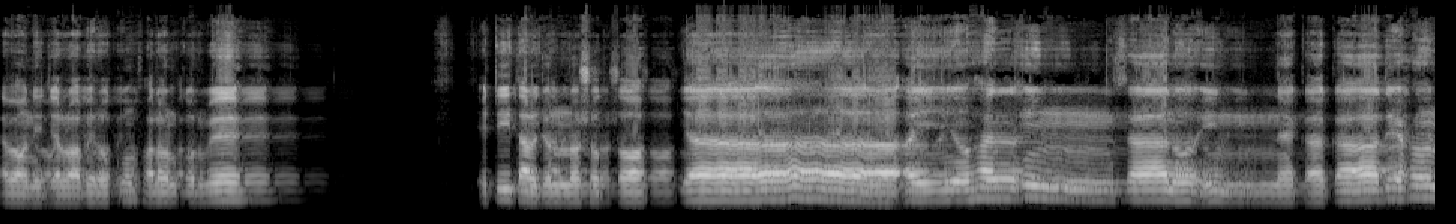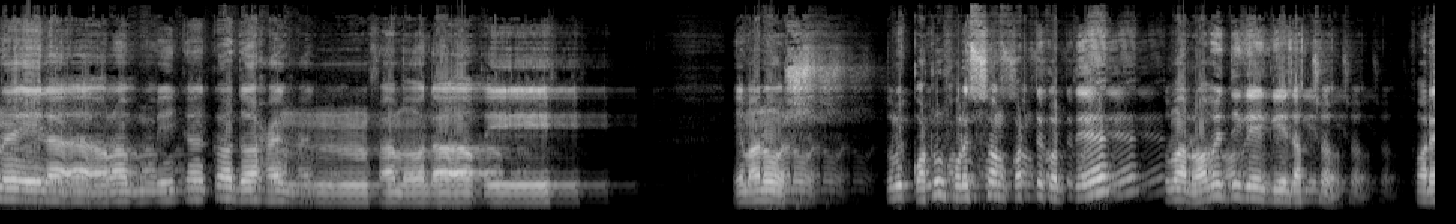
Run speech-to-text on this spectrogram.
এবং নিজের রবের হুকুম পালন করবে এটি তার জন্য সত্য ইয়া আইয়ুহাল ইনসানু ইন্নাকা কাদিহুন ইলা রাব্বিকা কদহান ফামুলাকিহ এ মানুষ তুমি কঠোর পরিশ্রম করতে করতে তোমার রবের দিকে এগিয়ে যাচ্ছ পরে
